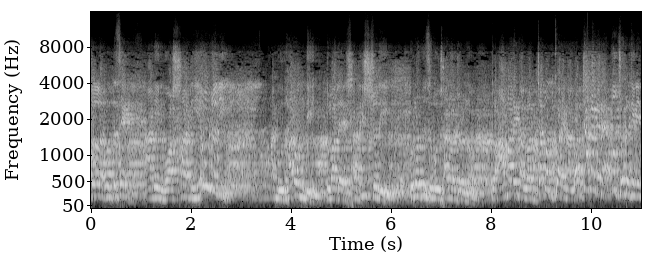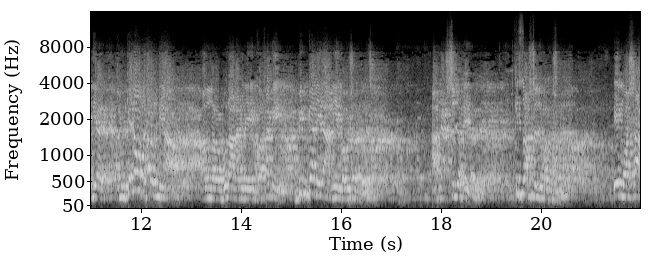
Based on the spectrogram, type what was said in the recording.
আল্লাহ বলতেছেন, আমি মশা দিয়েও যদি আমি উদাহরণ দিই, তোমাদের সাদৃশ্য দিই, কোনো কিছু বোঝানোর জন্য। তো আমার এটা লজ্জাবোধ করে না, লজ্জা লাগে না, এত ছোট জিনিস দিয়ে আমি কেন উদাহরণ দিলাম? আল্লাহ রব্বুল আলমিনের এই কথাকে বিজ্ঞানীরা নিয়ে গবেষণা করেছে আপনি আশ্চর্য হয়ে যাবেন। কিছু আশ্চর্য কথা শোনেন। এই মশা,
